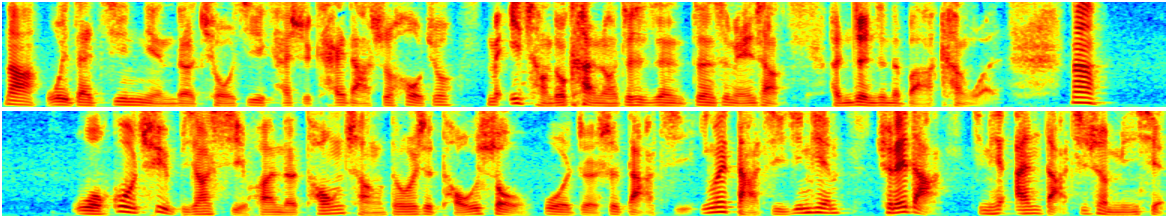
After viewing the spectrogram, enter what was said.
那我也在今年的球季开始开打之后，就每一场都看了，就是真真的是每一场很认真的把它看完。那。我过去比较喜欢的，通常都会是投手或者是打击，因为打击今天全垒打，今天安打，其实很明显。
